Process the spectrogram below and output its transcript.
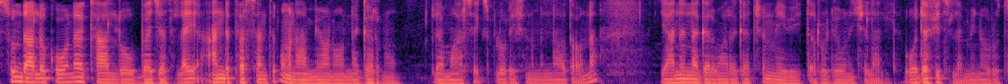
እሱ እንዳለው ከሆነ ካለው በጀት ላይ አንድ percent ነው ምናምን የሚሆነውን ነገር ነው ለማርስ exploration የምናወጣው እና ያንን ነገር ማድረጋችን maybe ጥሩ ሊሆን ይችላል። ወደፊት ለሚኖሩት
